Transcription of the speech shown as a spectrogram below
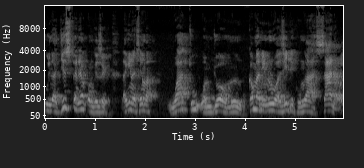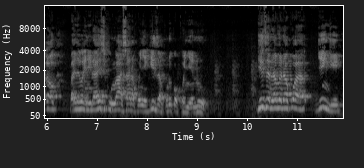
unajisi utaendelea kuongezeka. Lakini nasema watu wamjuao Mungu kama ni nuru wazidi kung'aa sana. Kwa sababu by the way ni rahisi kung'aa sana kwenye giza kuliko kwenye nuru. Giza linavyoenda kuwa jingi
